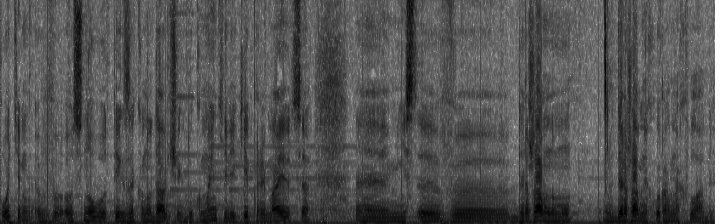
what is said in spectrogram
потім в основу тих законодавчих документів, які приймаються в державному. В державних органах влади.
